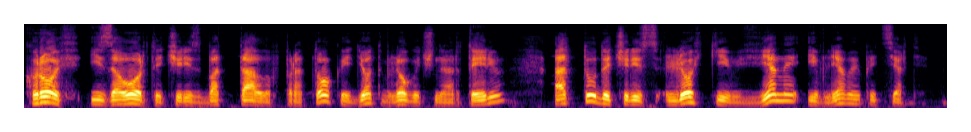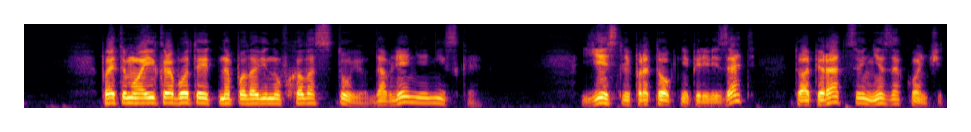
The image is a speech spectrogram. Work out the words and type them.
Кровь из аорты через Боталов проток идет в легочную артерию, оттуда через легкие в вены и в левое предсердие. Поэтому АИК работает наполовину в холостую, давление низкое. Если проток не перевязать, то операцию не закончит,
